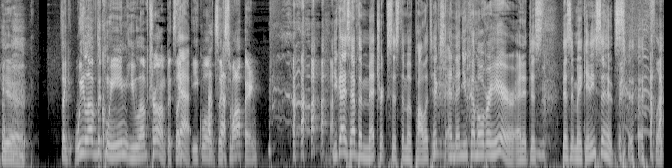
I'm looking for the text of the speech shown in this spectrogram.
here. It's like we love the Queen, you love Trump. It's like Yeah. equal. It's like swapping. You guys have the metric system of politics, and then you come over here, and it just doesn't make any sense. it's like,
